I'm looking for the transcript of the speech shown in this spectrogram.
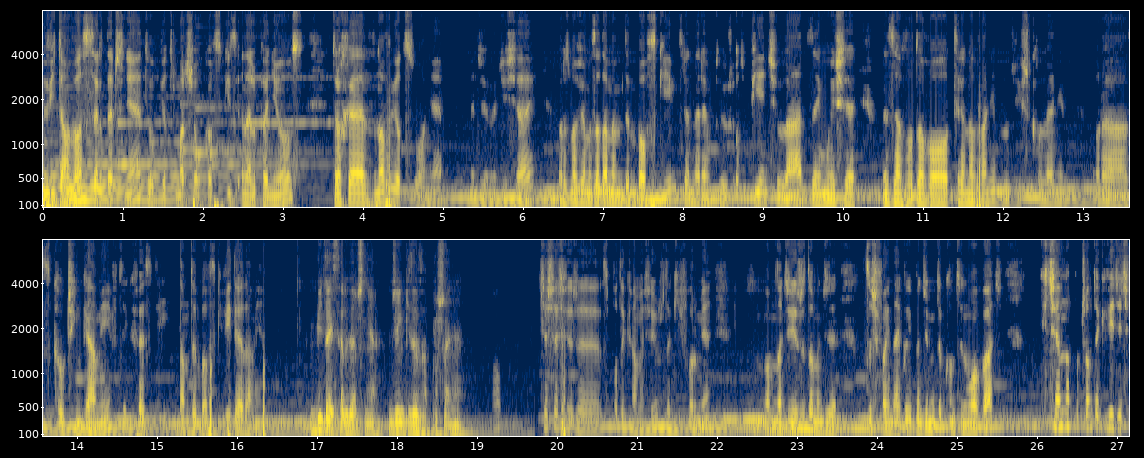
Witam Was serdecznie, tu Piotr Marszałkowski z NLP News. Trochę w nowej odsłonie będziemy dzisiaj. Rozmawiamy z Adamem Dębowskim, trenerem, który już od 5 lat zajmuje się zawodowo trenowaniem ludzi, szkoleniem oraz coachingami w tej kwestii. Adam Dębowski, witaj Adamie. Witaj serdecznie, dzięki za zaproszenie. Cieszę się, że spotykamy się już w takiej formie. Mam nadzieję, że to będzie coś fajnego i będziemy to kontynuować. Chciałem na początek wiedzieć,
